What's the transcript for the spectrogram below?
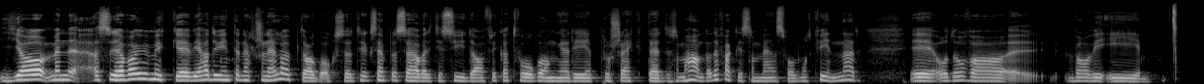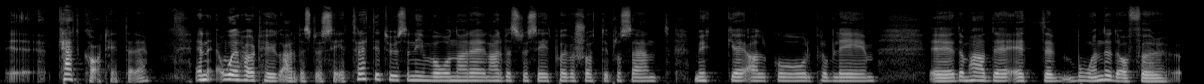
Ja, men alltså jag var ju mycket, vi hade ju internationella uppdrag också. Till exempel så har jag varit i Sydafrika två gånger i ett projekt där, som handlade faktiskt om mäns våld mot kvinnor. Eh, och då var, eh, var vi i Eh, catcart hette det. En oerhört hög arbetslöshet. 30 000 invånare, en arbetslöshet på över 70 procent. Mycket alkoholproblem. Eh, de hade ett eh, boende då för,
